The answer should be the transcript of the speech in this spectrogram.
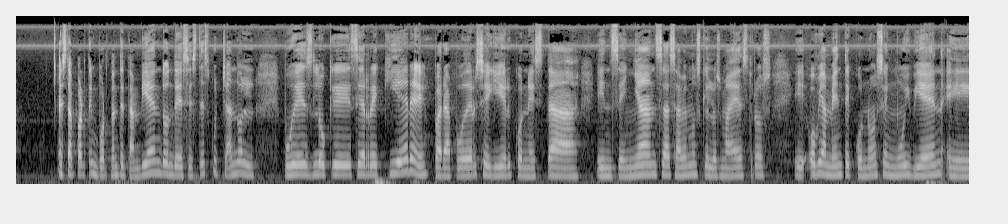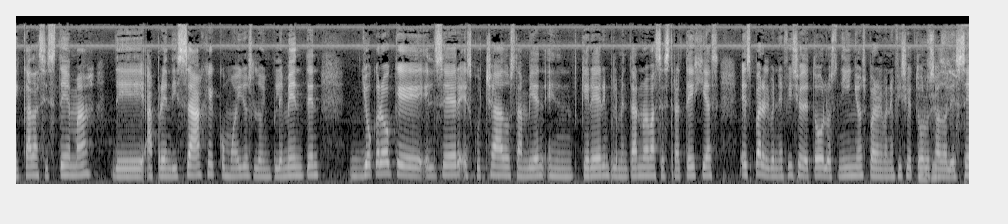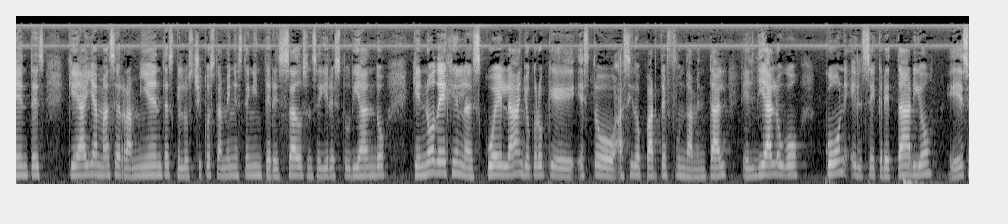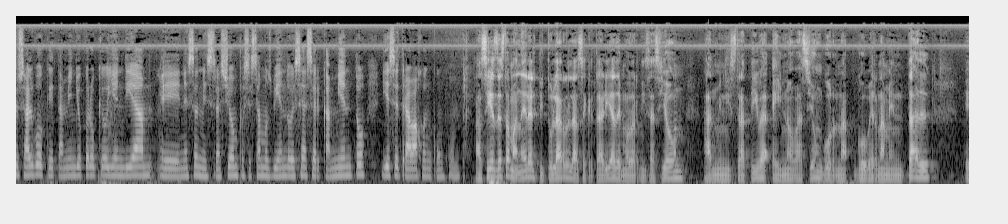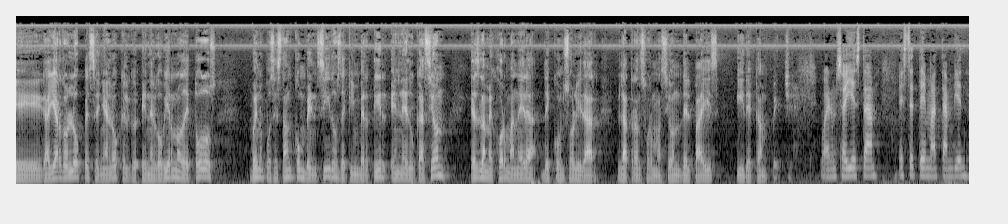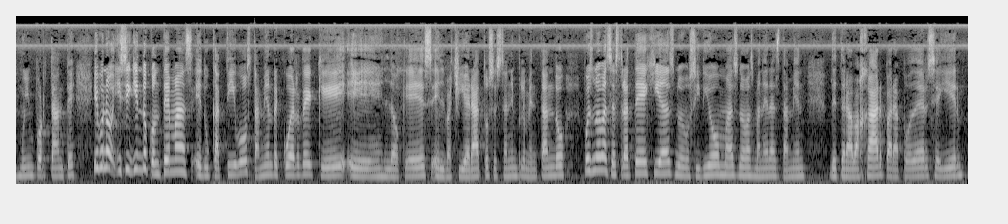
esta parte importante también donde se está escuchando pues lo que se requiere para poder seguir con esta enseñanza. Sabemos que los maestros eh, obviamente conocen muy bien eh, cada sistema de aprendizaje como ellos lo implementen yo creo que el ser escuchados también en querer implementar nuevas estrategias es para el beneficio de todos los niños, para el beneficio de todos los adolescentes, que haya más herramientas, que los chicos también estén interesados en seguir estudiando, que no dejen la escuela. Yo creo que esto ha sido parte fundamental, el diálogo con el secretario eso es algo que también yo creo que hoy en día eh, en esta administración pues estamos viendo ese acercamiento y ese trabajo en conjunto. Así es, de esta manera el titular de la Secretaría de Modernización Administrativa e Innovación Gubernamental, eh, Gallardo López, señaló que en el gobierno de todos, bueno, pues están convencidos de que invertir en la educación es la mejor manera de consolidar la transformación del país y de Campeche. Bueno, pues ahí está este tema también muy importante. Y bueno, y siguiendo con temas educativos, también recuerde que eh, lo que es el bachillerato se están implementando pues nuevas estrategias, nuevos idiomas, nuevas maneras también de trabajar para poder seguir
